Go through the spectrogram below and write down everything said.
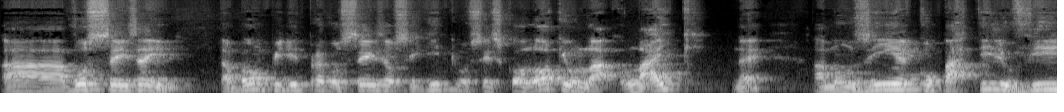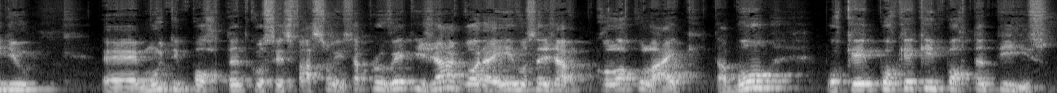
a vocês aí, tá bom? O pedido para vocês é o seguinte, que vocês coloquem o like, né? A mãozinha, compartilhe o vídeo, é muito importante que vocês façam isso. Aproveite já agora aí, você já coloca o like, tá bom? Porque, por que, é importante isso?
